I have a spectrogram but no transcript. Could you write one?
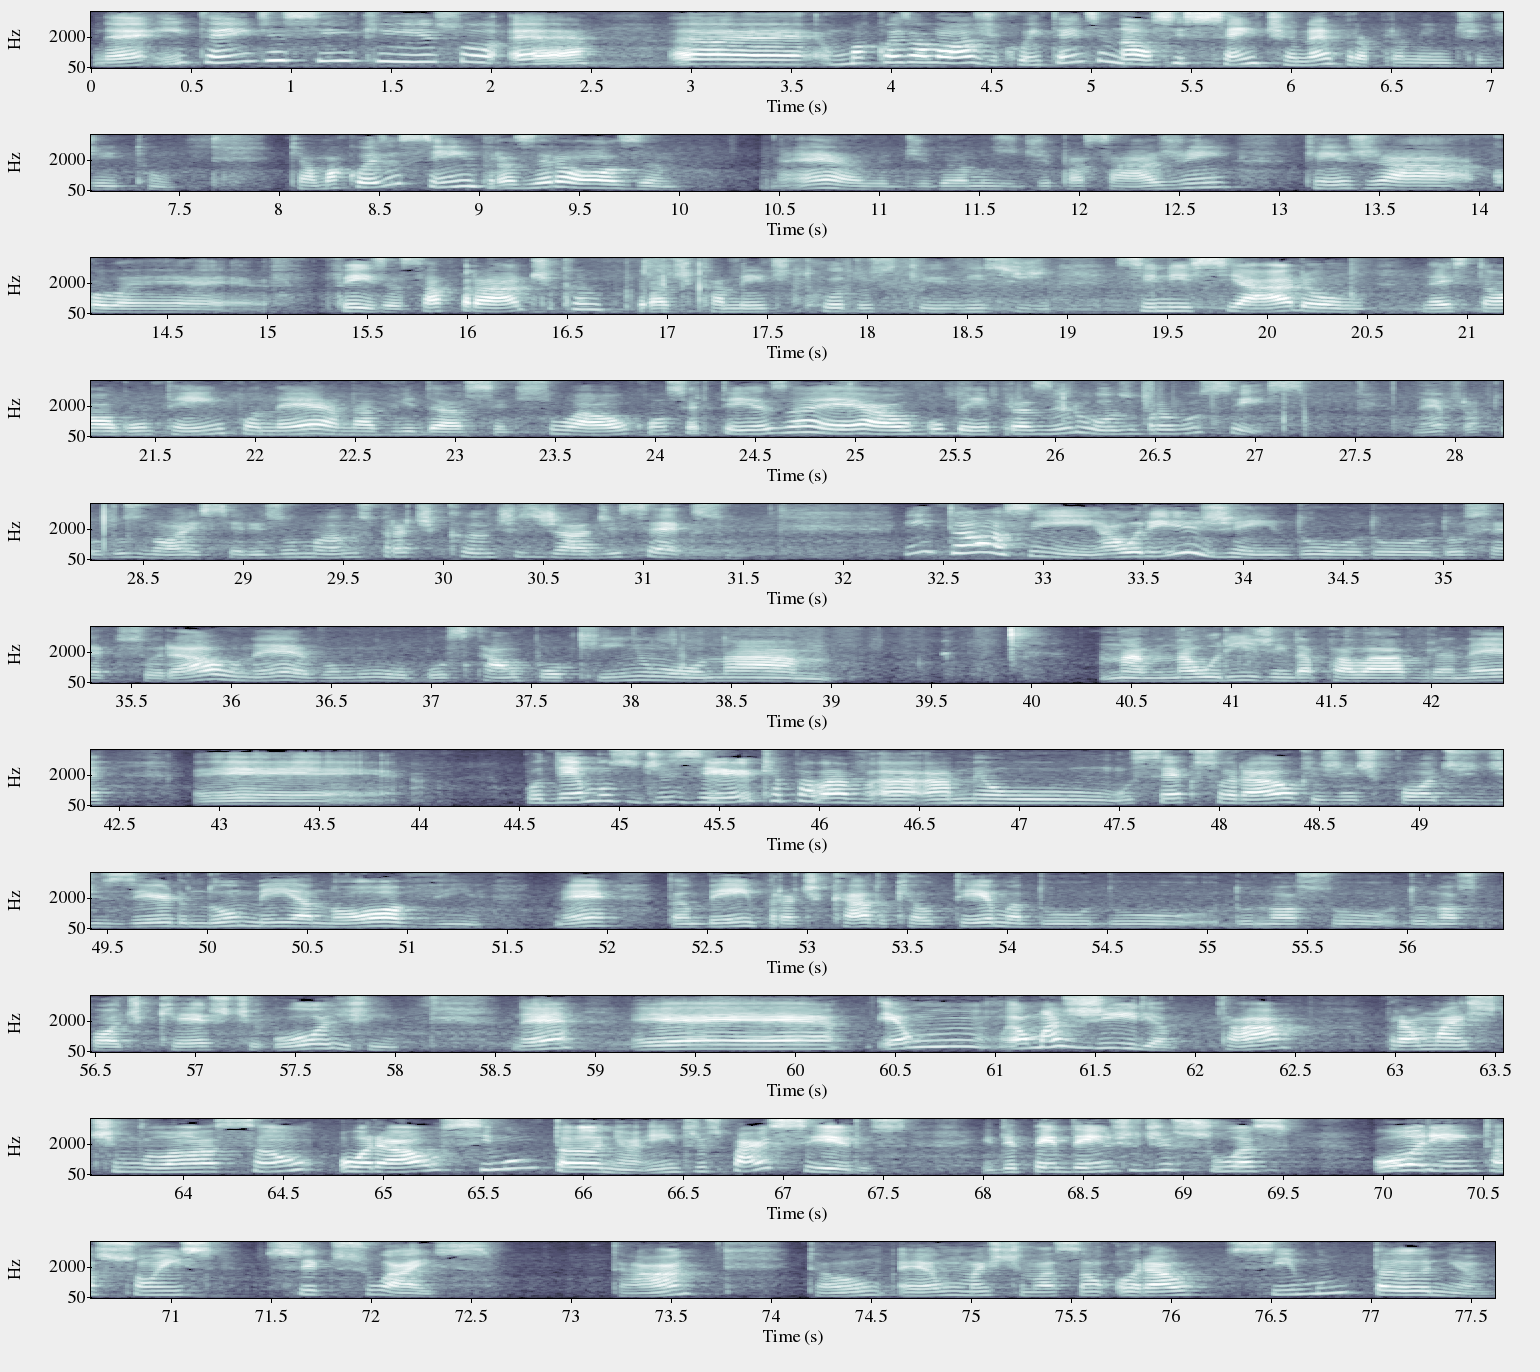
né, entende-se que isso é, é uma coisa lógica, entende? Não, se sente, né, propriamente dito, que é uma coisa sim, prazerosa, né, digamos de passagem, quem já fez essa prática, praticamente todos que se iniciaram né, estão há algum tempo né, na vida sexual, com certeza é algo bem prazeroso para vocês, né, para todos nós, seres humanos praticantes já de sexo. Então, assim, a origem do, do, do sexo oral, né, vamos buscar um pouquinho na, na, na origem da palavra, né, é, podemos dizer que a palavra, a, a, meu, o sexo oral, que a gente pode dizer no 69, né, também praticado, que é o tema do, do, do, nosso, do nosso podcast hoje, né, é, é, um, é uma gíria, tá? Para uma estimulação oral simultânea entre os parceiros, independente de suas orientações sexuais tá? Então, é uma estimulação oral simultânea.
